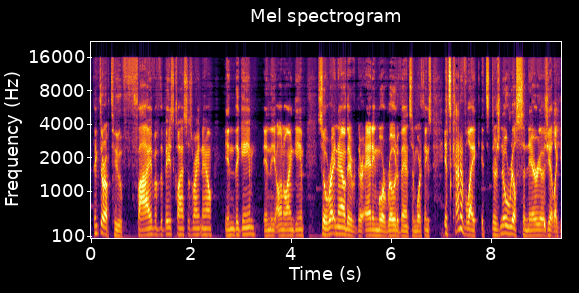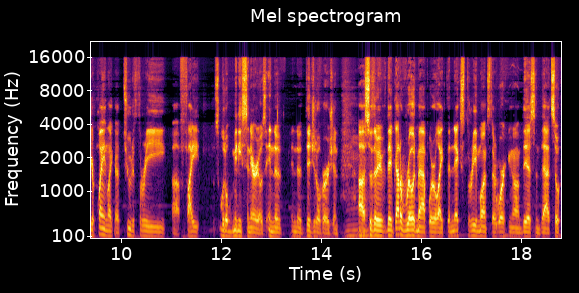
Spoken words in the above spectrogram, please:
I think they're up to five of the base classes right now in the game, in the online game. So right now they're they're adding more road events and more things. It's kind of like it's there's no real scenarios yet. Like you're playing like a two to three uh, fight little mini scenarios in the in the digital version. Uh, so they they've got a roadmap where like the next three months they're working on this and that. So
